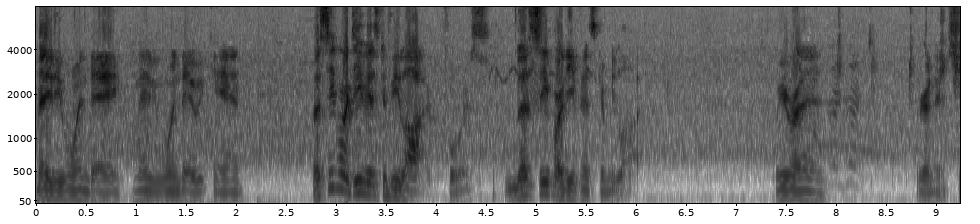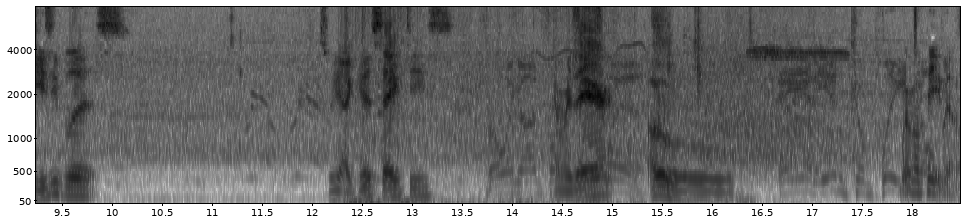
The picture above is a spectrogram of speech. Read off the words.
Maybe one day. Maybe one day we can. Let's see if our defense can be locked for us. Let's see if our defense can be locked. We running. We're running cheesy blitz. So we got good safeties. And we're there. Oh. Where my pick though?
